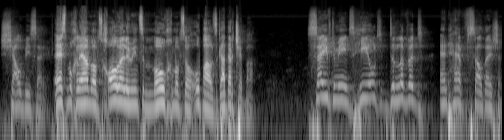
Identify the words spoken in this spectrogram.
shall be saved. ეს მუხლე ამბობს, ყოველი ვინც მოუხმობსო უფალს გადარჩება. Saved means healed, delivered, and have salvation.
